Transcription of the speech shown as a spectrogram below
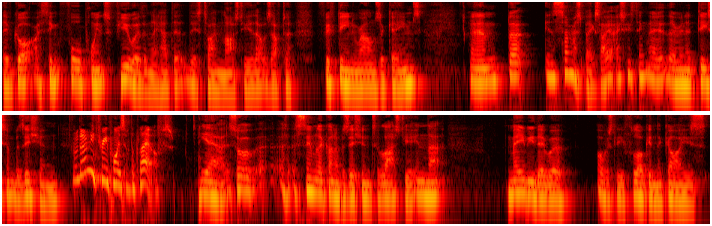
They've got, I think, four points fewer than they had this time last year. That was after 15 rounds of games. Um, but in some respects, I actually think they're, they're in a decent position. Well, they're only three points off the playoffs. Yeah, sort of a, a, similar kind of position to last year in that maybe they were obviously flogging the guys,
